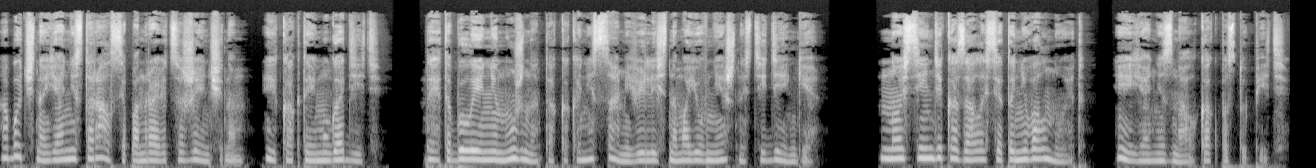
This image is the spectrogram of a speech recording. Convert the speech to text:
Обычно я не старался понравиться женщинам и как-то им угодить. Да это было и не нужно, так как они сами велись на мою внешность и деньги. Но Синди, казалось, это не волнует, и я не знал, как поступить.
